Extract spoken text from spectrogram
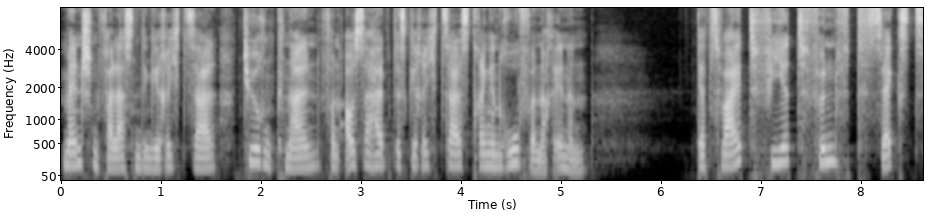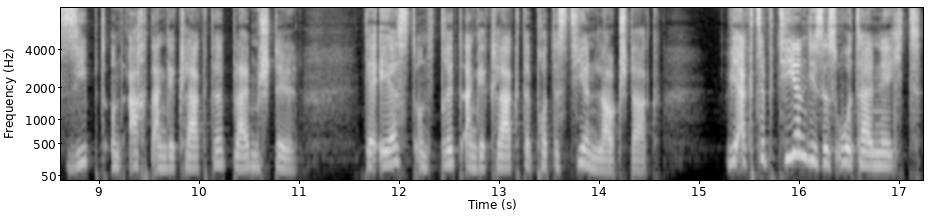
Menschen verlassen den Gerichtssaal, Türen knallen, von außerhalb des Gerichtssaals drängen Rufe nach innen. Der Zweit-, Viert-, Fünft-, Sechst-, Siebt- und Acht Angeklagte bleiben still. Der Erst- und Drittangeklagte protestieren lautstark. Wir akzeptieren dieses Urteil nicht.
